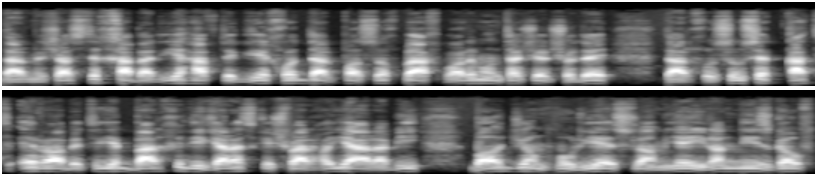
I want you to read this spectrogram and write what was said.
در نشست خبری هفتگی خود در پاسخ به اخبار منتشر شده در خصوص قطع رابطه برخی دیگر از کشورهای عربی با جمهوری اسلامی ایران نیز گفت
